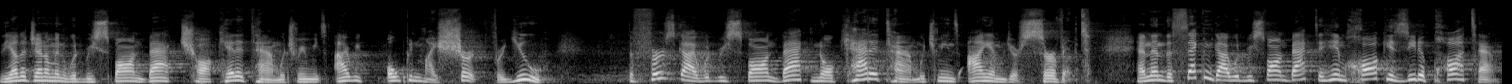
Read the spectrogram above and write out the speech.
The other gentleman would respond back, Chakeretam, which means I re- my shirt for you. The first guy would respond back, No which means I am your servant. And then the second guy would respond back to him, Chakizita patam,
